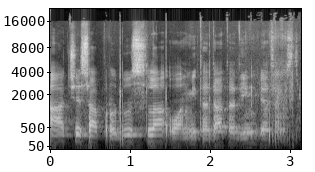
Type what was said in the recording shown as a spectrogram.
a ce s-a produs la o anumită dată din viața noastră.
